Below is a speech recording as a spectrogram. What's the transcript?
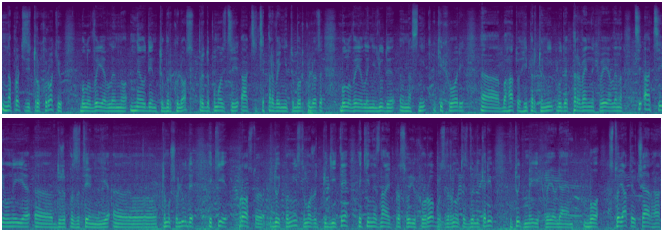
На протязі трьох років було виявлено не один туберкульоз. При допомозі цієї акції це первинні туберкульози. Було виявлені люди на СНІД, які хворі. Е, Багато гіпертоній буде первинних виявлено. Ці акції вони є е, дуже позитивні, є, е, тому що люди, які просто йдуть по місту, можуть підійти, які не знають про свою хворобу, звернутися до лікарів, і тут ми їх виявляємо. Бо стояти в чергах,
